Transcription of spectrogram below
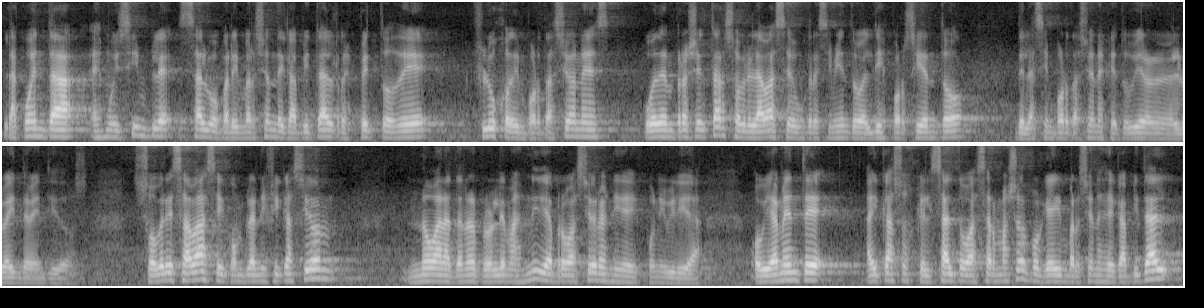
La cuenta es muy simple, salvo para inversión de capital respecto de flujo de importaciones, pueden proyectar sobre la base de un crecimiento del 10% de las importaciones que tuvieron en el 2022. Sobre esa base y con planificación no van a tener problemas ni de aprobaciones ni de disponibilidad. Obviamente hay casos que el salto va a ser mayor porque hay inversiones de capital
